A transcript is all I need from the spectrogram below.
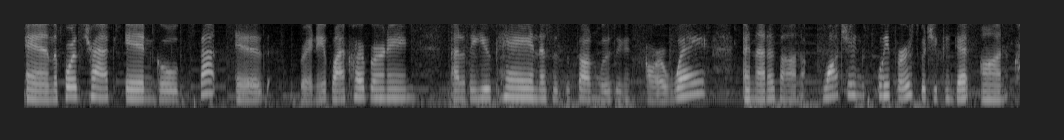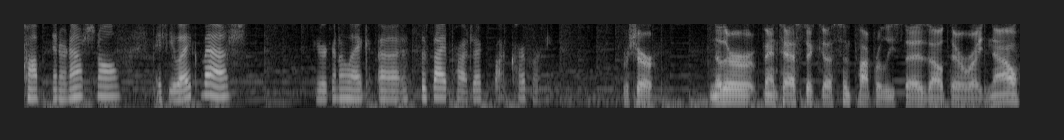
And the fourth track in Gold Set is brand new Black Heart Burning out of the UK, and this is the song Losing Our Way, and that is on Watching Sleepers, which you can get on Cop International. If you like Mesh, you're gonna like uh, the side project Black Heart Burning. For sure. Another fantastic uh, synth pop release that is out there right now.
